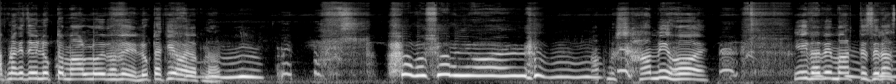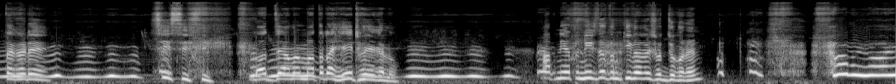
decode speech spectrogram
আপনাকে যে ওই লোকটা মারলো, ওইভাবে, লোকটা কে হয় আপনার? আমার স্বামী হয়। আপনার স্বামী হয়? এইভাবে মারতেছে রাস্তাঘাটে? সি সি সি লজ্জায় আমার মাথাটা হেট হয়ে গেল। আপনি এত নির্যাতন কীভাবে সহ্য করেন? স্বামী হয়।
